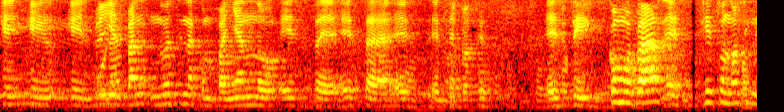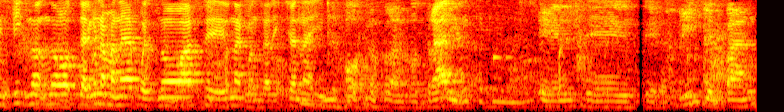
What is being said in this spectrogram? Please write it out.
que, el PRI y el PAN no estén acompañando este, esta, es- este proceso. Este, ¿Cómo va? Este, si esto no significa, no, no, de alguna manera, pues no hace una contradicción ahí. No, no, al contrario. El, PRI y el PAN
